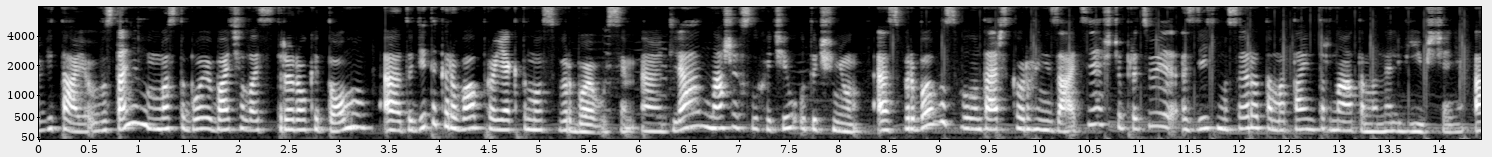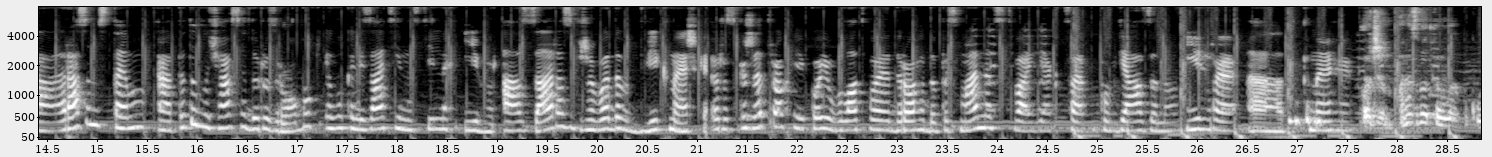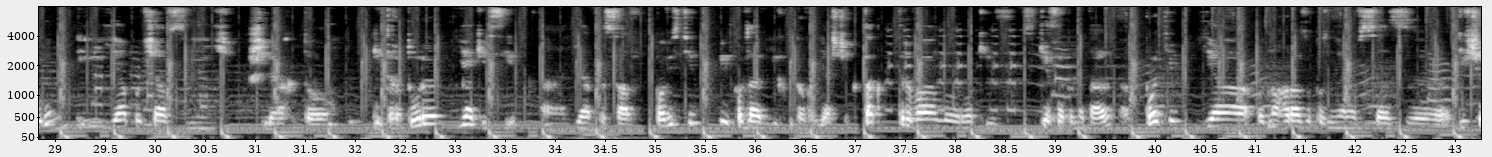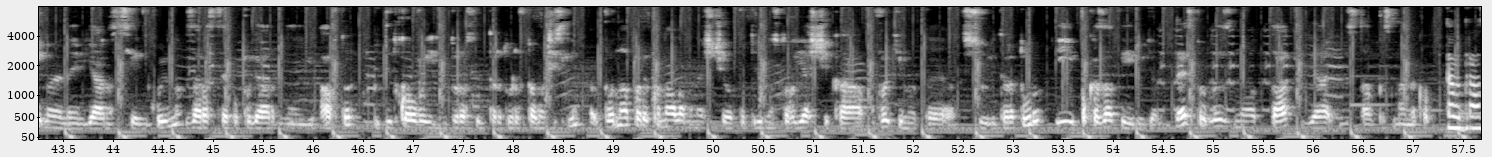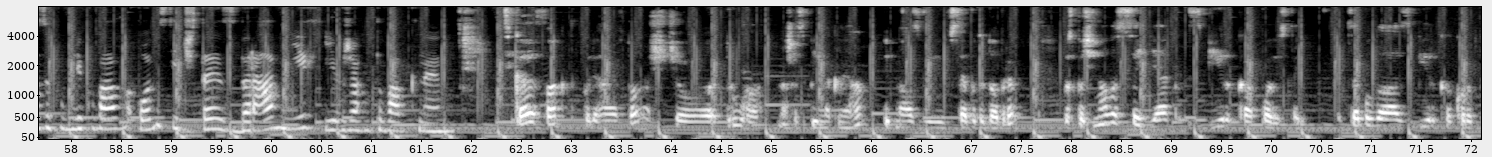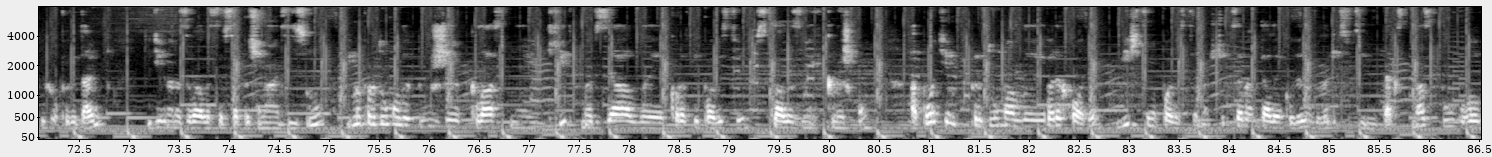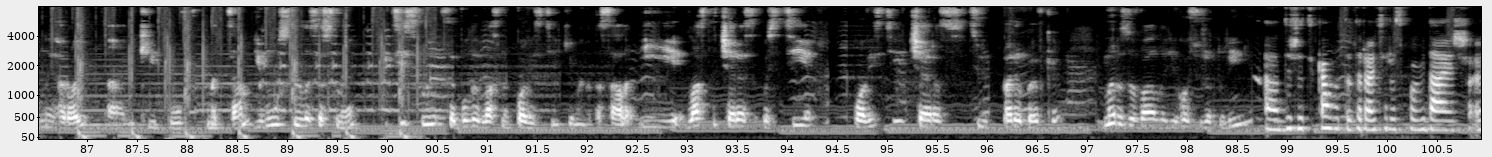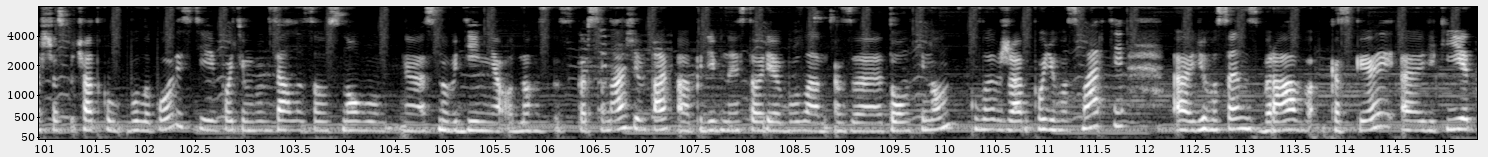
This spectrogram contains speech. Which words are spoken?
Вітаю в останньому ми з тобою бачилась три роки тому. Тоді ти керував проєктами в Свербивусі. Для наших слухачів уточню Свербивус волонтерська організація, що працює з дітьми-сиротами та інтернатами на Львівщині. Разом з тим ти долучався до розробок і локалізації настільних ігор. А зараз вже видав дві книжки. Розкажи трохи, якою була твоя дорога до письменництва, як це пов'язано, ігри, книги. Отже, мене звати Олег Покулін, і я почав свій шлях до літератури, як і всі. Я писав повісті і відкладав їх довгий ящик. Так тривало років, скільки я себе пам'ятаю. Потім я одного разу познайомився з дівчиною на ім'я Анастасія Нікуліна. Зараз це популярний автор підліткової і дорослої літератури, в тому числі. Вона переконала мене, що потрібно з того ящика викинути всю літературу і показати її людям. Десь приблизно так я і став письменником. Ти одразу публікував повісті, чи ти збирав їх і вже готував книгу? Цікавий факт полягає в тому, що друга наша спільна книга під назвою Все буде добре розпочиналася як збірка повістей. Це була збірка коротких оповідань. Тоді вона називалася Все починається зі сну. І ми продумали дуже класний хід. Ми взяли короткі повісті, склали з них книжку, а потім придумали переходи між цими повістями, щоб це виглядало як один великий суцільний текст. У нас був головний герой, який був митцем. Йому снилися сни, і ці сни це були власне повісті, які ми написали. І власне через ось ці повісті, через ці перебивки ми розвивали його сюжетну лінію. Дуже цікаво, ти до речі, розповідаєш, що спочатку були повісті, потім ви взяли за основу е, сновидіння одного з персонажів. Так подібна історія була з Толкіном, коли вже по його смерті е, його син збирав казки, е, які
